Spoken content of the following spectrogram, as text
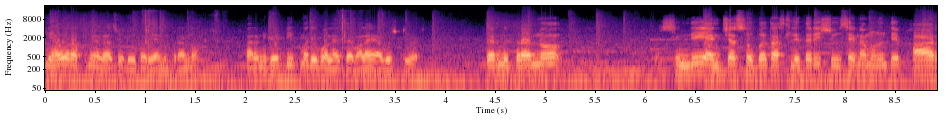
ह्यावर आपण वेगळा व्हिडिओ करूया मित्रांनो. कारण हे डीपमध्ये बोलायचं आहे मला या गोष्टीवर. तर मित्रांनो शिंदे यांच्यासोबत असले तरी शिवसेना म्हणून ते फार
